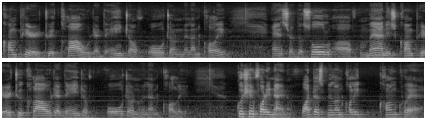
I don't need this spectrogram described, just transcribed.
compared to a cloud at the end of Ode on Melancholy? Answer The soul of man is compared to a cloud at the end of Ode on Melancholy. Question 49 What does melancholy conquer?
